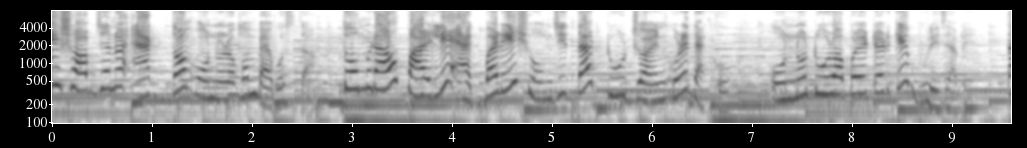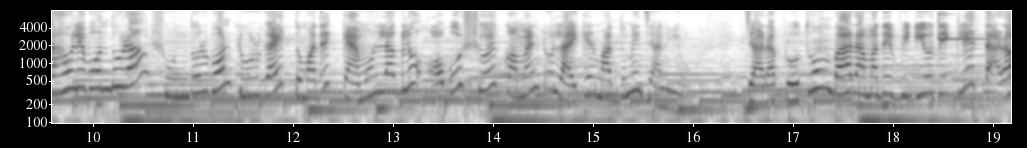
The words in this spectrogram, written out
এই সব যেন একদম অন্যরকম ব্যবস্থা। তোমরাও পারলে একবারে সৌমজিৎদার ট্যুর জয়েন করে দেখো। অন্য ট্যুর অপারেটরকে ভুলে যাবে। তাহলে বন্ধুরা, সুন্দরবন ট্যুর গাইড তোমাদের কেমন লাগল অবশ্যই কমেন্ট ও লাইকের মাধ্যমে জানিও। যারা প্রথমবার আমাদের ভিডিও দেখলে, তারা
